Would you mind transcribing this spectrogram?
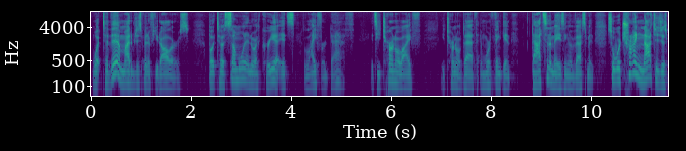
what to them might have just been a few dollars. But to someone in North Korea, it's life or death. It's eternal life, eternal death. And we're thinking, that's an amazing investment. So we're trying not to just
